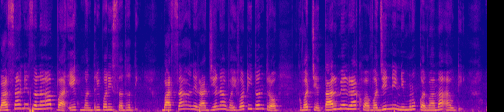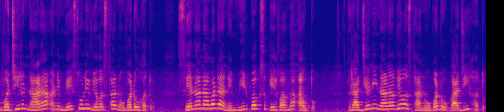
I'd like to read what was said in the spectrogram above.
બાદશાહને સલાહ આપવા એક મંત્રી પરિષદ હતી. બાદશાહ અને રાજ્યના વહીવટી તંત્ર વચ્ચે તાલમેલ રાખવા વજીરની નિમણૂક કરવામાં આવતી. વજીર નાણાં અને મહેસૂલી વ્યવસ્થાનો વડો હતો. સેનાના વડાને મીરબક્ષ કહેવામાં આવતો. રાજ્યની નાણાં વ્યવસ્થાનો વડો કાજી હતો.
